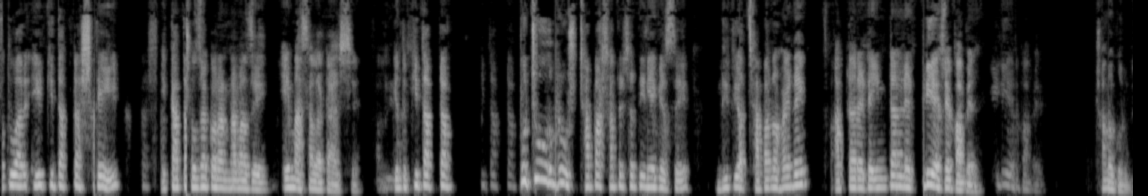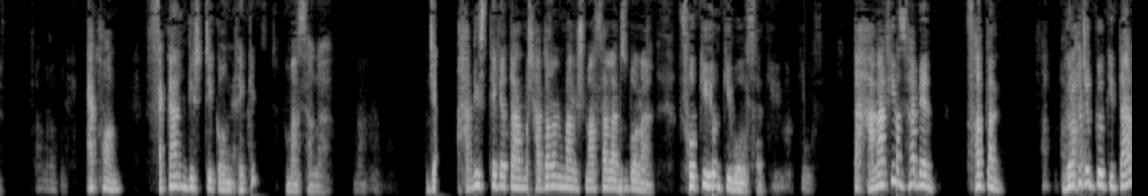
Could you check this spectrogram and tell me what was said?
ফতুয়ার এই কিতাবটার সাথেই এই কাতা সোজা করার নামাজে এই মাসালাটা আছে। কিন্তু কিতাবটা প্রচুর মানুষ ছাপার সাথে সাথে নিয়ে গেছে। দ্বিতীয় ছাপানো হয় নাই। আপনার এটা ইন্টারনেট পিডিএফ এ পাবেন। সংগ্রহ করবেন এখন ফেকার দৃষ্টিকোণ থেকে মাসালা। যে হাদিস থেকে তো আমরা সাধারণ মানুষ মাসালা বুঝব না। ফকিহুন কি বলছে? তা হানাফি মাযহাবের ফাতান গ্রহণযোগ্য কিতাব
